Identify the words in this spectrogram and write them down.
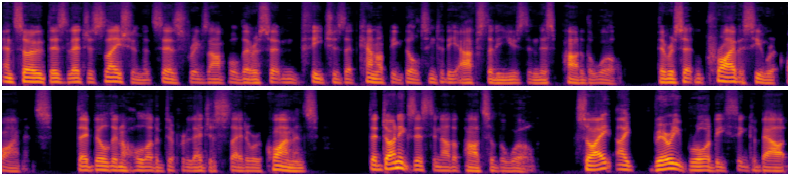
And so there's legislation that says, for example, there are certain features that cannot be built into the apps that are used in this part of the world. There are certain privacy requirements. They build in a whole lot of different legislative requirements that don't exist in other parts of the world. So I, I very broadly think about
